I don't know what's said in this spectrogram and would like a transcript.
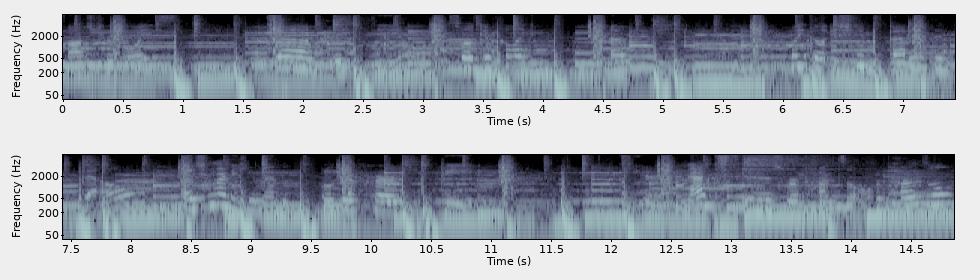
lost her voice. That's a big deal. So I'll give her like a B. Wait though, is she better than Belle? Not a human. We'll give her B. Next is Rapunzel. Rapunzel,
